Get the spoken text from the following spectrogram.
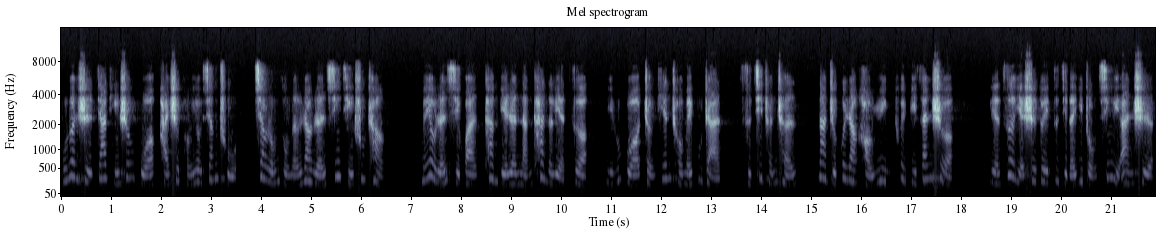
不论是家庭生活还是朋友相处，笑容总能让人心情舒畅。没有人喜欢看别人难看的脸色。你如果整天愁眉不展、死气沉沉，那只会让好运退避三舍。脸色也是对自己的一种心理暗示。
